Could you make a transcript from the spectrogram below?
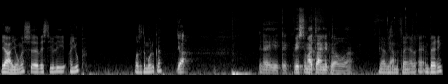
Ja, jongens, eh, wisten jullie Ayoub? Was het een moeilijke? Ja. Nee, ik, ik wist hem uiteindelijk wel. eh. Ja, we Ja. meteen. En Barry?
